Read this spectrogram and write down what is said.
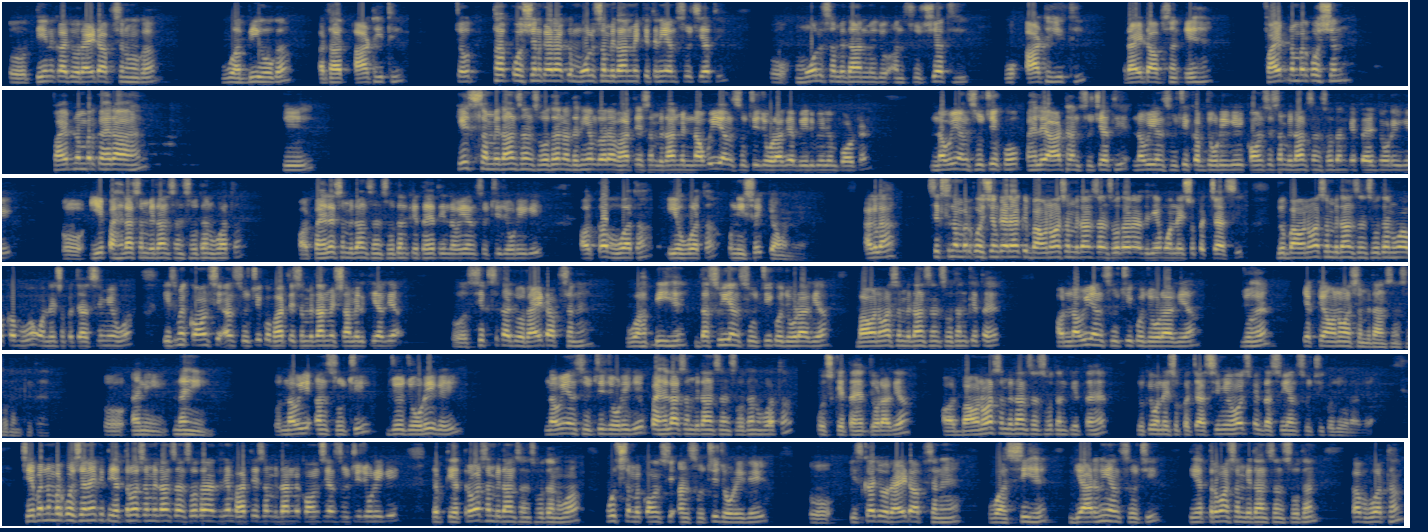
तो तीन का जो राइट ऑप्शन होगा, वह बी होगा, अर्थात आठ ही थी। चौथा क्वेश्चन कह रहा कि मूल संविधान में कितनी अनुसूचियाँ थी? तो मूल संविधान में जो अनुसूचियाँ थी, वो आठ ही थी। राइट ऑप्शन ए है। Five number question five number कह रहा है कि किस संविधान संशोधन अधिनियम द्वारा भारतीय संविधान में नवी अनुसूची जोड़ा गया? वेरी वेरी इंपॉर्टेंट नवी अनुसूची को, पहले आठ अनुसूचियाँ थी, नवी अनुसूची कब जोड़ी गई, कौन से संविधान संशोधन के तहत जोड़ी गई? तो ये पहला संविधान संशोधन हुआ था, और पहले संविधान संशोधन के तहत ही नवी अनुसूची जोड़ी गई, और कब हुआ था? ये हुआ था उन्नीस सौ इक्यावन में। अगला सिक्स नंबर क्वेश्चन कह रहा है कि बावनवा संविधान संशोधन अधिनियम उन्नीस सौ पचासी, जो बावनवा संविधान संशोधन हुआ, कब हुआ? उन्नीस सौ पचासी में हुआ। इसमें कौन सी अनुसूची को भारतीय संविधान में शामिल किया गया? तो सिक्स का जो राइट ऑप्शन है, वह बी है। दसवीं अनुसूची को जोड़ा गया बावनवा संविधान संशोधन के तहत। और नवी अनुसूची को जोड़ा गया, जो है इक्यावनवा संविधान संशोधन के तहत। तो यानी नहीं तो नवी अनुसूची जो जोड़ी गई, नवी अनुसूची जोड़ी गई, पहला संविधान संशोधन हुआ था, उसके तहत जोड़ा गया, और बावनवा संविधान संशोधन के तहत, जो कि उन्नीस सौ पचासी में हो इसमें दसवीं अनुसूची को जोड़ा गया। छह नंबर क्वेश्चन है कि तिहत्तरवा संविधान संशोधन अधिनियम भारतीय संविधान में कौन सी अनुसूची जोड़ी गई? जब तिहत्तरवा संविधान संशोधन हुआ, उस समय कौन सी अनुसूची जोड़ी गई? तो इसका जो राइट ऑप्शन है, वह सी है, ग्यारहवीं अनुसूची तिहत्तरवा संविधान संशोधन कब हुआ था?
